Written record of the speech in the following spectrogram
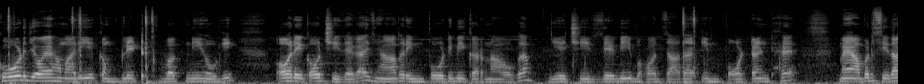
कोड जो है हमारी ये कंप्लीट वर्क नहीं होगी। और एक और चीज़ है गाइज़ यहाँ पर इंपोर्ट भी करना होगा। ये चीज़ें भी बहुत ज़्यादा इंपॉर्टेंट है। मैं यहाँ पर सीधा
